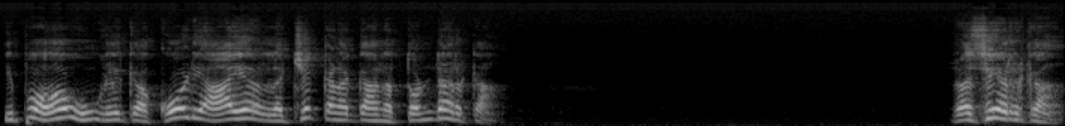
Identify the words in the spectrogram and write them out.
இப்போ உங்களுக்கு கோடி ஆயிரம் லட்சக்கணக்கான தொண்டை இருக்கான். ரசிகர் இருக்கான்.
